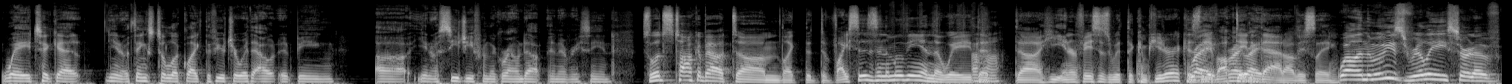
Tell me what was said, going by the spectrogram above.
way to get you know things to look like the future without it being uh, you know CG from the ground up in every scene. So let's talk about um, like the devices in the movie and the way that uh he interfaces with the computer because Uh-huh. Right, they've right, updated right. that obviously. Well, and the movie's really sort of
